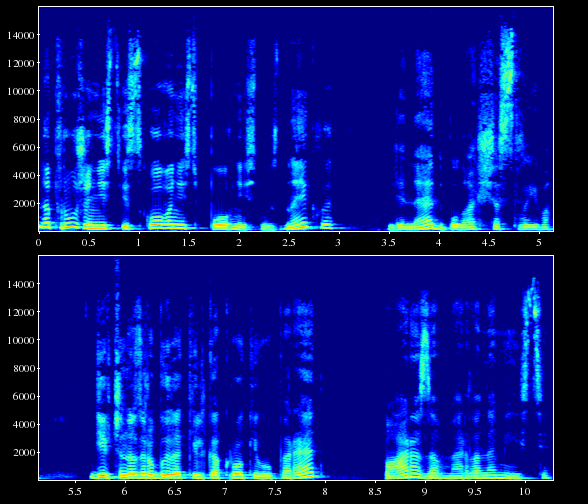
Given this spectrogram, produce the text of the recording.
Напруженість і скованість повністю зникли. Лінет була щаслива. Дівчина зробила кілька кроків уперед, пара завмерла на місці.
